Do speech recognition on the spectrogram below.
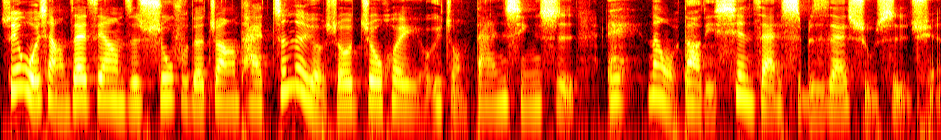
所以我想，在这样子舒服的状态，真的有时候就会有一种担心是：诶，那我到底现在是不是在舒适圈？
